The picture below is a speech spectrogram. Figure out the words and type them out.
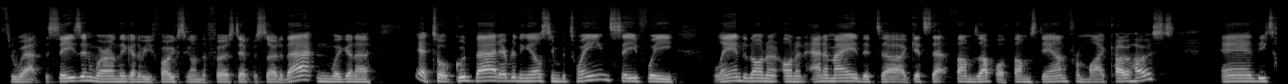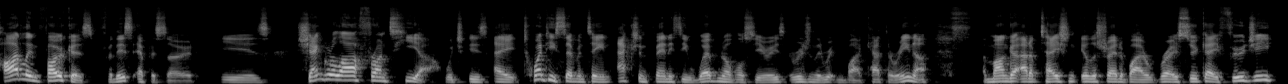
throughout the season. We're only going to be focusing on the first episode of that, and we're going to yeah talk good, bad, everything else in between. See if we landed on a, on an anime that uh, gets that thumbs up or thumbs down from my co-hosts. And the title in focus for this episode is Shangri-La Frontier, which is a 2017 action fantasy web novel series originally written by Katarina, a manga adaptation illustrated by Ryosuke Fuji,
